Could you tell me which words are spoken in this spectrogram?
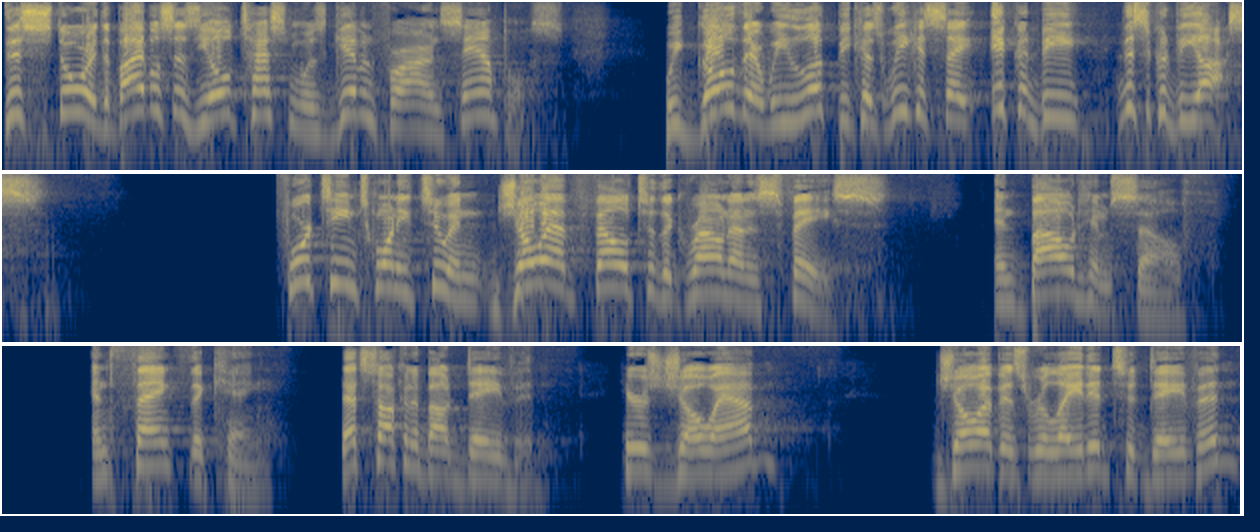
This story, the Bible says the Old Testament was given for our ensamples. We go there, we look because we could say it could be, this could be us. 1422, and Joab fell to the ground on his face and bowed himself and thanked the king. That's talking about David. Here's Joab. Joab is related to David,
